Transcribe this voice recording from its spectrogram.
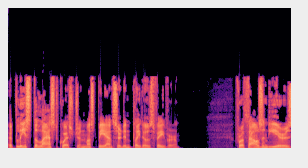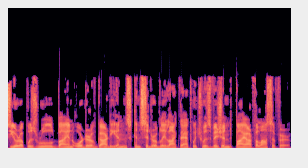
At least the last question must be answered in Plato's favor. For a thousand years, Europe was ruled by an order of guardians considerably like that which was visioned by our philosopher.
